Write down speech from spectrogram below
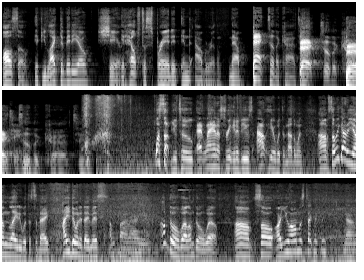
Also, if you like the video, share. It helps to spread it in the algorithm. Now, back to the content. Back to the content. To the content. What's up, YouTube? Atlanta Street Interviews out here with another one. Um, so we got a young lady with us today. How you doing today, miss? I'm fine. How are you? I'm doing well. I'm doing well. Um, so are you homeless technically? No.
